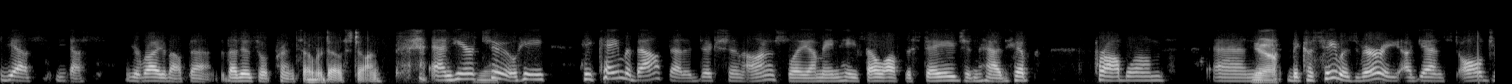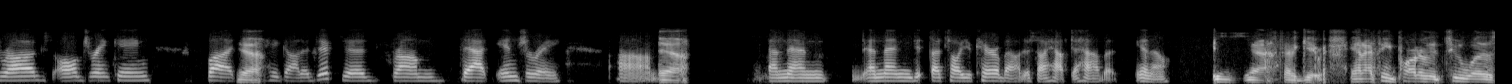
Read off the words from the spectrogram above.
yes, yes, you're right about that. That is what Prince overdosed on. And here yeah. too, he he came about that addiction honestly. I mean, he fell off the stage and had hip problems and yeah. because he was very against all drugs, all drinking, but yeah. he got addicted from that injury. Um yeah. And then and then that's all you care about is I have to have it, you know. Yeah, gotta get. And I think part of it too was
